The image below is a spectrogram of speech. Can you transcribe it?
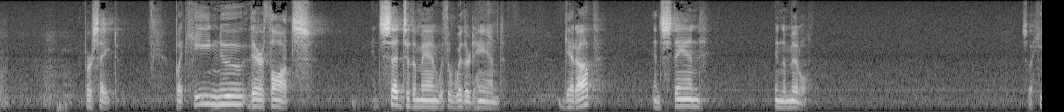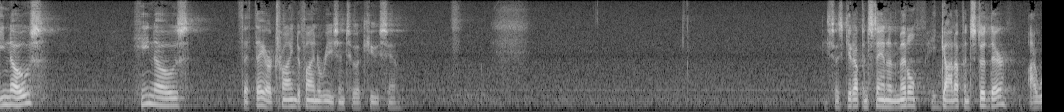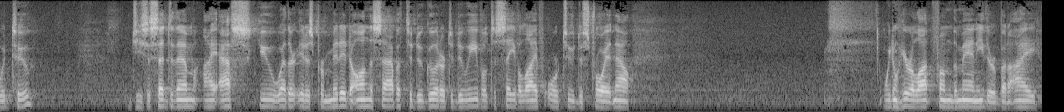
Verse 8. But he knew their thoughts and said to the man with the withered hand, Get up and stand in the middle. So he knows, he knows that they are trying to find a reason to accuse him. He says, Get up and stand in the middle. He got up and stood there. I would too. Jesus said to them, I ask you whether it is permitted on the Sabbath to do good or to do evil, to save a life or to destroy it. Now, we don't hear a lot from the man either, but I,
